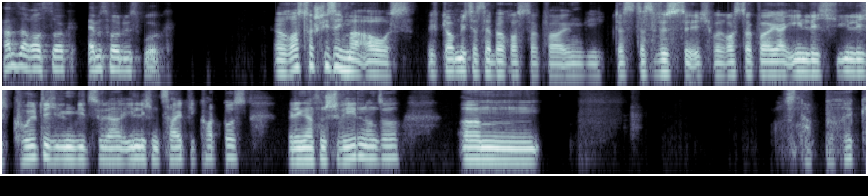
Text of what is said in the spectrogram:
Hansa Rostock, MSV Duisburg. äh, Rostock schließe ich mal aus. Ich glaube nicht, dass der bei Rostock war irgendwie. Das, das wüsste ich, weil Rostock war ja ähnlich, ähnlich kultig irgendwie zu der ähnlichen Zeit wie Cottbus mit den ganzen Schweden und so. Ähm, Osnabrück.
